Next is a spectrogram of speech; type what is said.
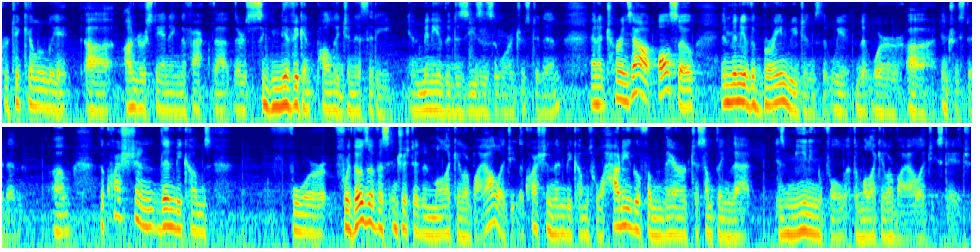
particularly uh, understanding the fact that there's significant polygenicity in many of the diseases that we're interested in. And it turns out also in many of the brain regions that, we, that we're uh, interested in. Um, the question then becomes, for, for those of us interested in molecular biology, the question then becomes, well, how do you go from there to something that is meaningful at the molecular biology stage?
